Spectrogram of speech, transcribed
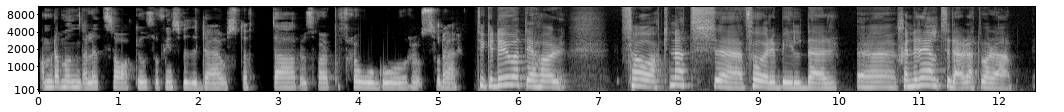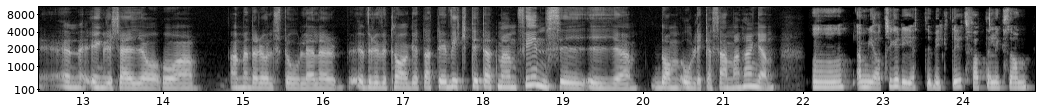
ja men de undrar lite saker och så finns vi där och stöttar och svarar på frågor och sådär. Tycker du att det har saknats eh, förebilder eh, generellt sådär att vara en yngre tjej och, och använda rullstol eller överhuvudtaget att det är viktigt att man finns i, i eh, de olika sammanhangen? Mm, jag tycker det är jätteviktigt för att det liksom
